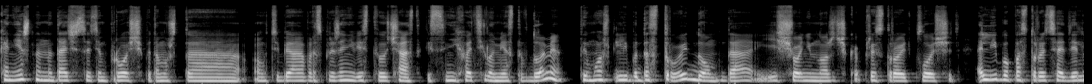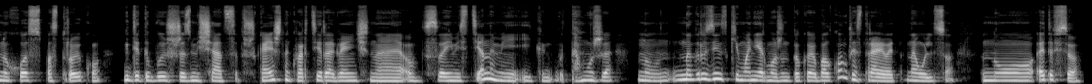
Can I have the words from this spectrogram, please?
Конечно, на даче с этим проще, потому что у тебя в распоряжении весь твой участок. Если не хватило места в доме, ты можешь либо достроить дом, да, еще немножечко пристроить площадь, либо построить себе отдельную хозпостройку, где ты будешь размещаться. Потому что, конечно, квартира ограничена своими стенами, и как бы там уже, ну, на грузинский манер можно такой балкон пристраивать на улицу, но это все.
